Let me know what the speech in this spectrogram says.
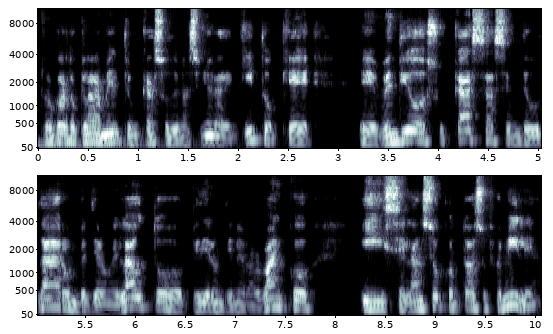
Recuerdo claramente un caso de una señora de Quito que eh, vendió su casa, se endeudaron, vendieron el auto, pidieron dinero al banco y se lanzó con toda su familia.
